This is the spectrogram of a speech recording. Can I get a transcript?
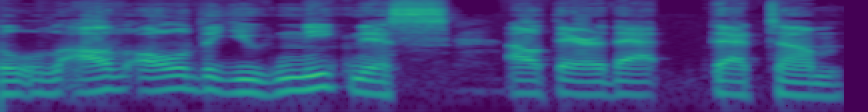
all, all of the uniqueness out there that that um,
